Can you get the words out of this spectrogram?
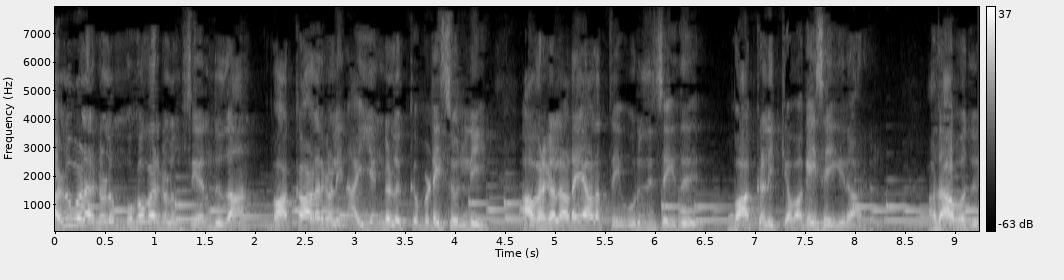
அலுவலர்களும் முகவர்களும் சேர்ந்துதான் வாக்காளர்களின் ஐயங்களுக்கு விடை சொல்லி அவர்கள் அடையாளத்தை உறுதி செய்து வாக்களிக்க வகை செய்கிறார்கள். அதாவது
